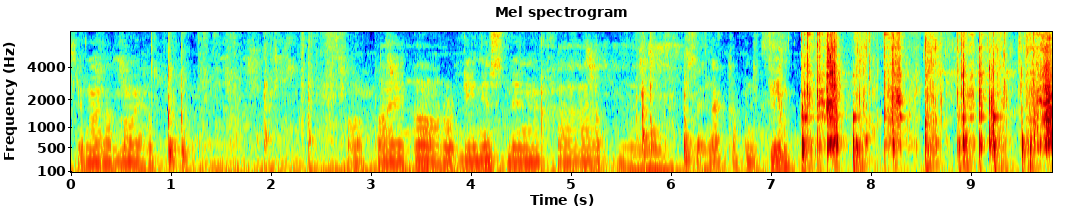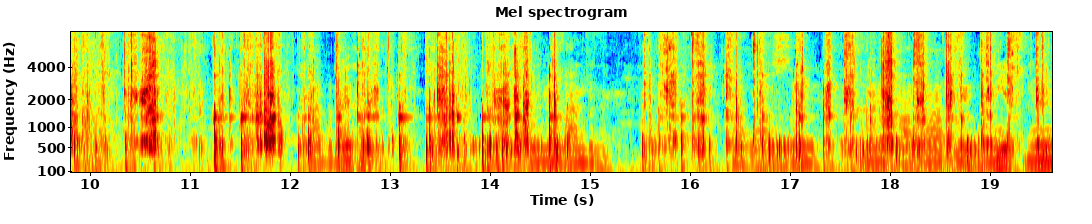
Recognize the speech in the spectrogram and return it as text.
ใส่น้อยล้ำน้อยครับ ต่อไปก็รสดีนิดนึงนะครับ ใส่นักกับมันเค็ม ลาดไปได้ครับมันมีด้านบนเราใส่หน้าปลาลาดไว้นิดนึง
